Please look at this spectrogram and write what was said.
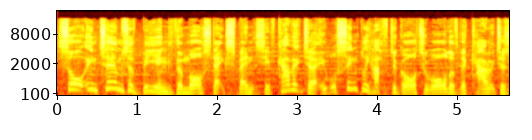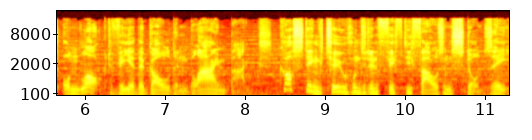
So in terms of being the most expensive character, it will simply have to go to all of the characters unlocked via the golden blind bags, costing 250,000 studs each.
